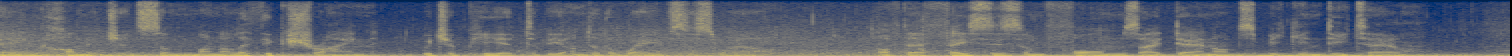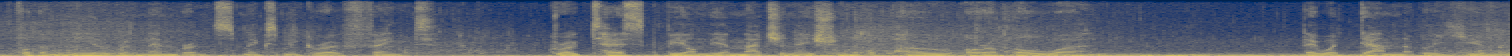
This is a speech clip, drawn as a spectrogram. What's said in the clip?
paying homage at some monolithic shrine which appeared to be under the waves as well. Of their faces and forms I dare not speak in detail, for the mere remembrance makes me grow faint. Grotesque beyond the imagination of a Poe or a Bulwer. They were damnably human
